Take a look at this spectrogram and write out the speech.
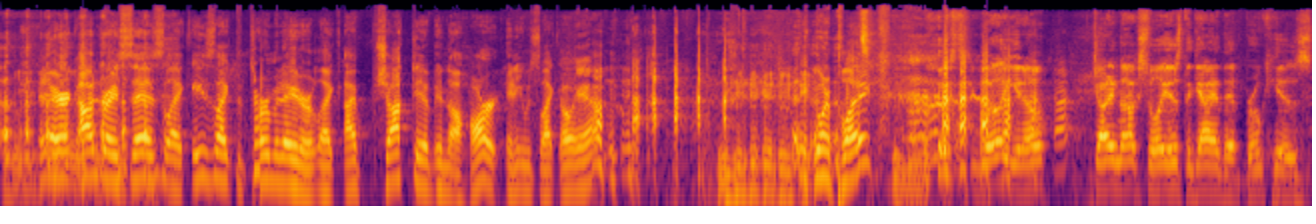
And Eric Andre says, like he's like the Terminator. Like I shocked him in the heart, and he was like, "Oh yeah." You want to play? well, you know, Johnny Knoxville is the guy that broke his.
